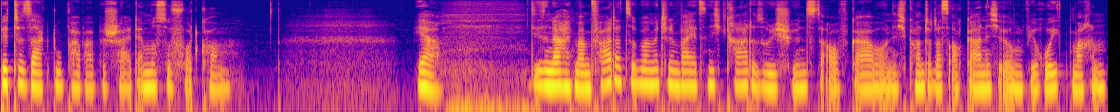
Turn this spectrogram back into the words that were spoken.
Bitte sag du Papa Bescheid, er muss sofort kommen. Ja, diese Nachricht meinem Vater zu übermitteln, war jetzt nicht gerade so die schönste Aufgabe und ich konnte das auch gar nicht irgendwie ruhig machen,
